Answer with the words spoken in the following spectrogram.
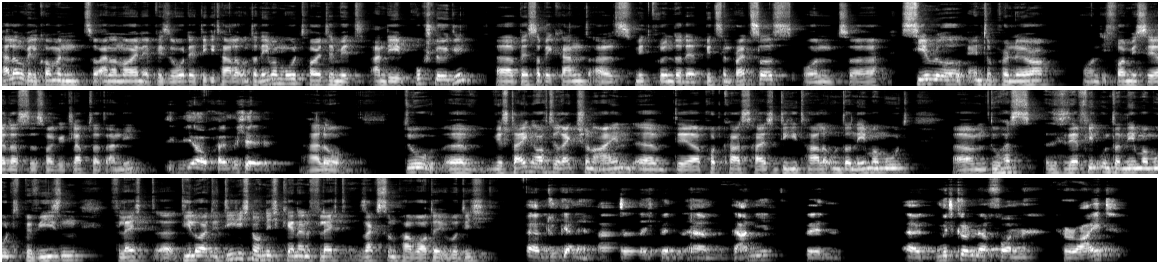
Hallo, willkommen zu einer neuen Episode Digitaler Unternehmermut. Heute mit Andy Buchschlögel, äh, besser bekannt als Mitgründer der Bits and Pretzels und äh, Serial Entrepreneur. Und ich freue mich sehr, dass das heute geklappt hat, Andy. Ich mir auch. Hi, Michael. Hallo. Du, äh, wir steigen auch direkt schon ein. Äh, der Podcast heißt Digitaler Unternehmermut. Ähm, du hast sehr viel Unternehmermut bewiesen. Vielleicht äh, die Leute, die dich noch nicht kennen, vielleicht sagst du ein paar Worte über dich. Ähm, du gerne. Also ich bin ähm, Dani, bin äh, Mitgründer von Ride.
